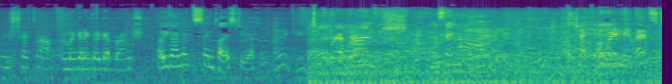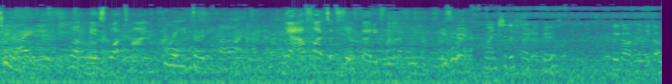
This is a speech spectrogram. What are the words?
We just checked out Am we're gonna go get brunch. Oh, you going back to the same place, do you reckon? I don't care. We're at brunch. I'm gonna say hi. Just check it in. Wait a minute, that's too late. What is what time? 3.35. Yeah, our flight's at 4.35. Isn't it? Went to the photo booth. We got really got...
